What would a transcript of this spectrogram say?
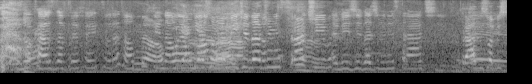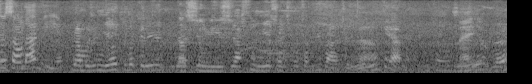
gente não, No caso da prefeitura, não, porque não, não, porque é aqui é só uma uma medida administrativa É medida administrativa. para É, desobstrução da via. Não, mas ninguém aqui vai querer né, Assumir. assumir essa responsabilidade. Eu não quero. Entendi. Né?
